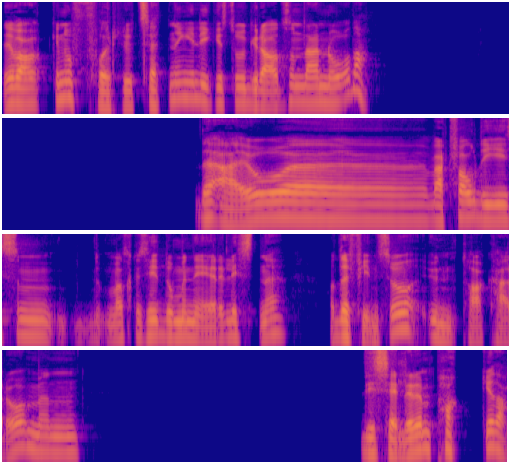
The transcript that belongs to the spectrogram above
det var ikke noe forutsetning i like stor grad som det er nå, da. Det er jo uh, i hvert fall de som hva skal jeg si, dominerer listene. Og det fins jo unntak her òg, men de selger en pakke, da,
